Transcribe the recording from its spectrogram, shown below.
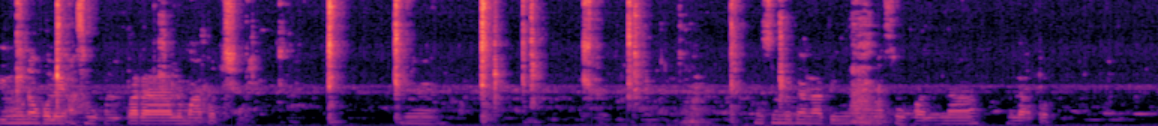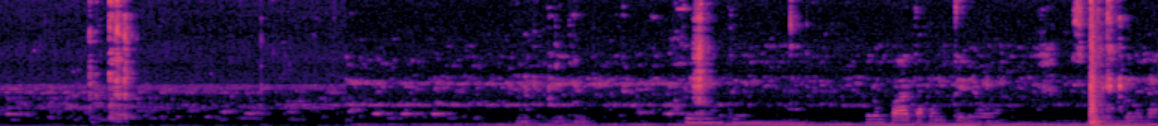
Tinuna ko lang yung asukal para lumapot siya. Yan. Nasunod na natin yung asukal na malapot. Walang pata konti yung sinit ko na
